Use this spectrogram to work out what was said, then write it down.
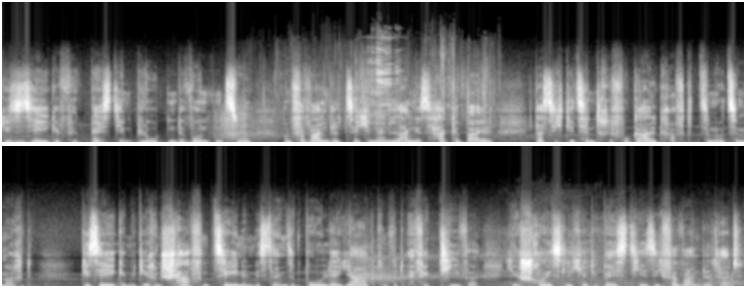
Diese Säge fügt Bestien blutende Wunden zu und verwandelt sich in ein langes Hackebeil, das sich die Zentrifugalkraft zunutze macht. Die Säge mit ihren scharfen Zähnen ist ein Symbol der Jagd und wird effektiver, je scheußlicher die Bestie sich verwandelt hat.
